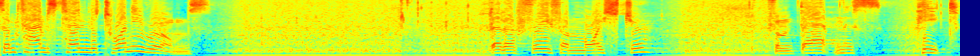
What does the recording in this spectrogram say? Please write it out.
sometimes 10 to 20 rooms that are free from moisture, from dampness, heat,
